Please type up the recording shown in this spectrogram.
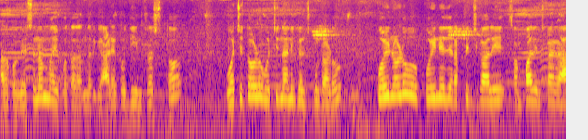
అదొక వ్యసనం అయిపోతుంది అందరికీ. ఆడే కొద్దీ ఇంట్రెస్ట్తో వచ్చితోడు వచ్చిందని గెలుచుకుంటాడు. పోయినోడు పోయినది రప్పించుకోవాలి సంపాదించుకోవాలి ఆ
